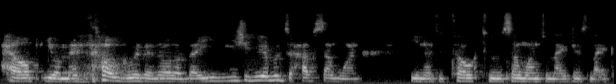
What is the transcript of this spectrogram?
help your mental growth and all of that, you, you should be able to have someone you know to talk to, someone to like just like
